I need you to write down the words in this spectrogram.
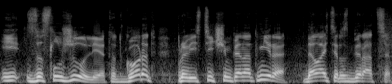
И заслужил ли этот город провести чемпионат мира? Давайте разбираться.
